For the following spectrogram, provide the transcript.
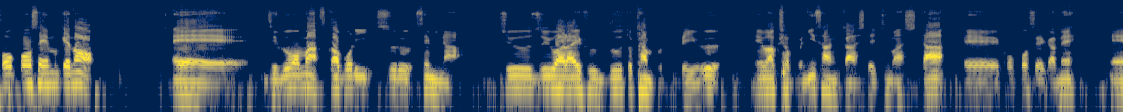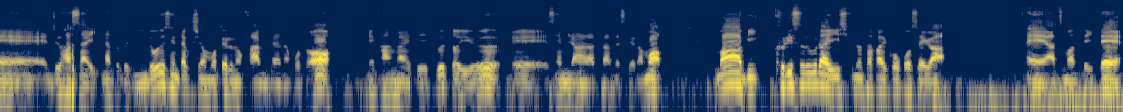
高校生向けの、えー自分をまあ深掘りするセミナー、Choose Your Life Boot Camp っていう、えーワークショップに参加してきました。えー高校生がね、えー18歳になった時にどういう選択肢を持てるのかみたいなことを、え考えていくという、えセミナーだったんですけども、まあびっくりするぐらい意識の高い高校生が、えー集まっていて、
